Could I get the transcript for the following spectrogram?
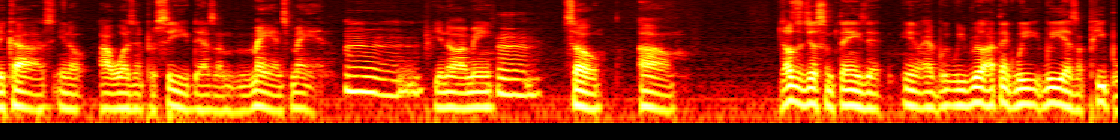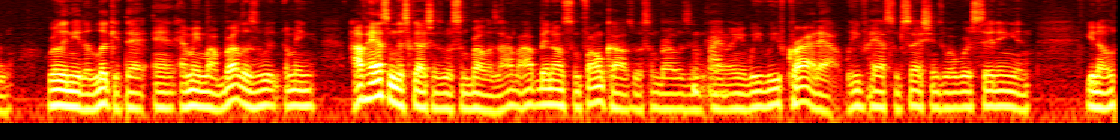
because you know I wasn't perceived as a man's man. Mm. You know what I mean? Mm. So um, those are just some things that you know we, we really I think we we as a people really need to look at that. And I mean, my brothers would. I mean, I've had some discussions with some brothers. I've I've been on some phone calls with some brothers, and, Right. I mean, we we've cried out. We've had some sessions where we're sitting and you know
